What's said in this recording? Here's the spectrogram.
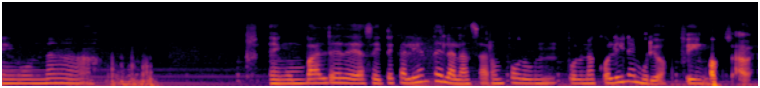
en una en un balde de aceite caliente y la lanzaron por un por una colina y murió. Fin, ¿sabes?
